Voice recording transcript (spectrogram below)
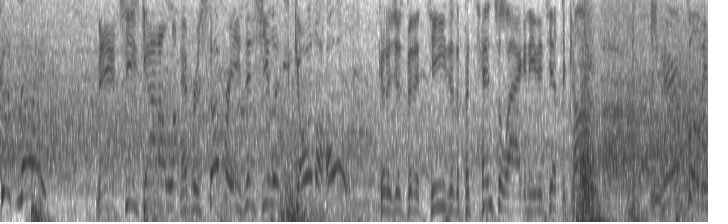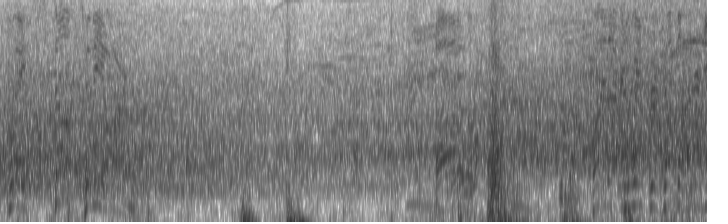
Good night. Man, she's got a. And for some reason, she lets go of the hold. Could have just been a tease of the potential agony that's yet to come. Carefully placed stomp to the arm. Oh. Probably not going to win for a couple hundred years,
